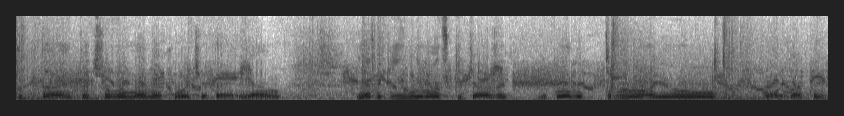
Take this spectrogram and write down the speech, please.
кидайте, що ви мене хочете? Я, я такий німецький тяжик, нікого не трогаю. О, дякую.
